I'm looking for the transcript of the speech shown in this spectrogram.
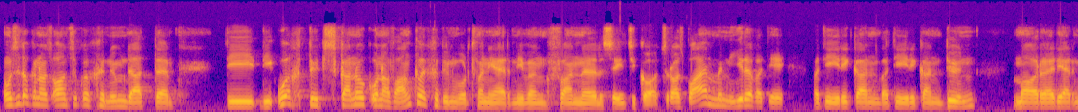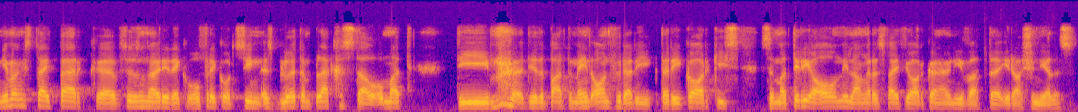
ons het ook in ons aansoek ook genoem dat uh die die oogtoets kan ook onafhanklik gedoen word van die hernuwing van 'n uh, lisensiekaart. So daar's baie maniere wat jy wat jy hierdie kan wat jy hierdie kan doen, maar uh, die hernuwingstydperk uh, soos ons nou die rek hofrekord sien is bloot in plek gestel omdat die die departement aanvoer dat die dat die kaartjies se materiaal nie langer as 5 jaar kan hou nie wat uh, irrasioneel is.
